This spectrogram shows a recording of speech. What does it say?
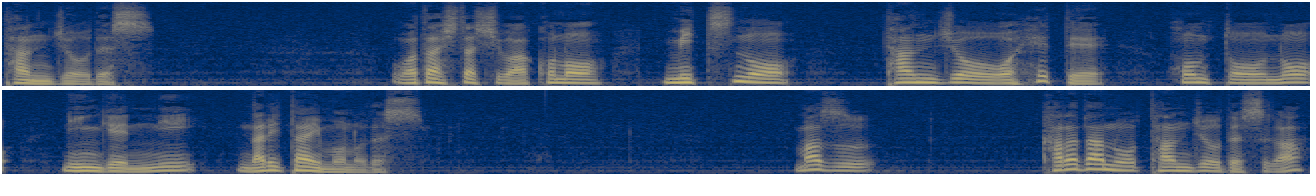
誕生です。私たちはこの三つの誕生を経て本当の人間になりたいものです。まず体の誕生ですが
